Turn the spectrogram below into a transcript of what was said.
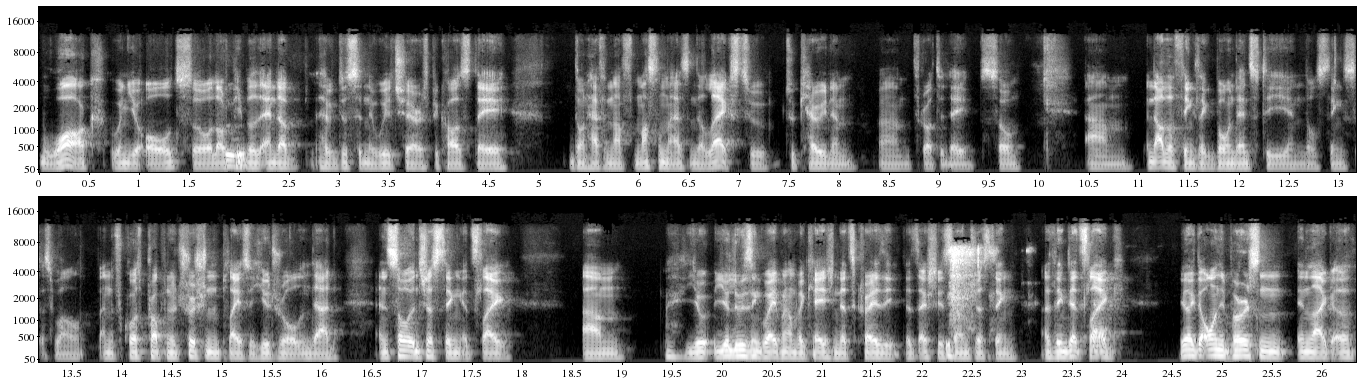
walk when you're old. So a lot of mm-hmm. people end up having to sit in wheelchairs because they don't have enough muscle mass in the legs to to carry them um, throughout the day. So um, and other things like bone density and those things as well. And of course, proper nutrition plays a huge role in that. And so interesting. It's like um, you you're losing weight when on vacation. That's crazy. That's actually so interesting. I think that's like you're like the only person in like a,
